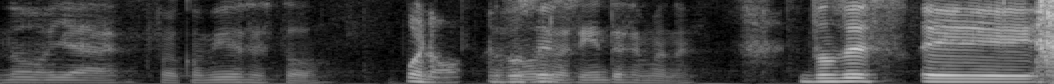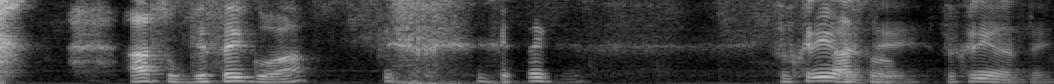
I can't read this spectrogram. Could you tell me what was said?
no, ya, conmigo eso es todo. Bueno, Nos vemos la entonces. siguiente semana. Entonces, eh. Asu, qué seco, ¿ah? Qué seco. Suscríbanse, suscríbanse.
